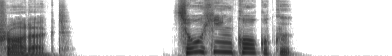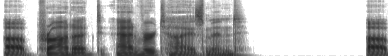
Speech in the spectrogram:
product, 商品広告、 a product advertisement, a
